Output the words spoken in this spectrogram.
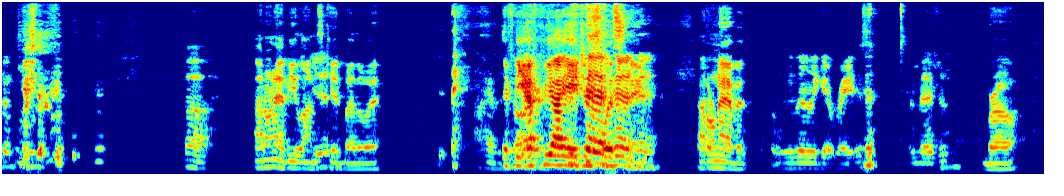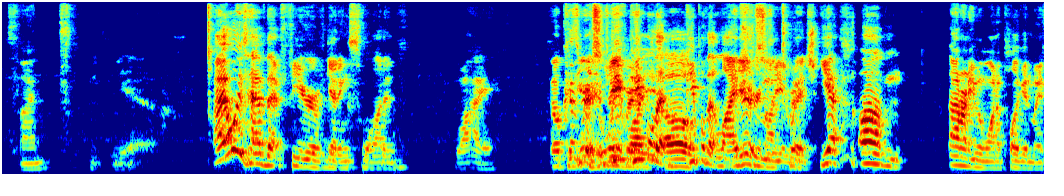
No. Uh, I don't have Elon's Yeah. kid, by the way. If the. FBI agent's listening, I don't have it, we literally get raided. Imagine. bro. It's fine. Yeah. I always have that fear of getting swatted. Why? Oh, because Because you're a people, streamer. people that Oh, people that live stream on. Twitch. Yeah. Um, I don't even want to plug in my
